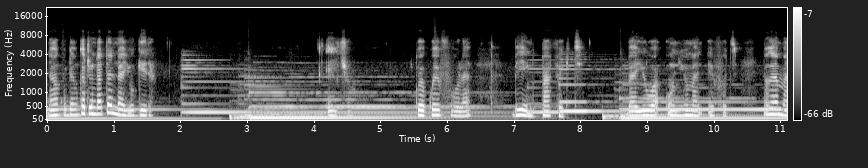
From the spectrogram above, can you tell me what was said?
nakuddamu katonda tannayogera. Ekyo kwe kwefuula being perfect by your own human efforts. Nogamba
